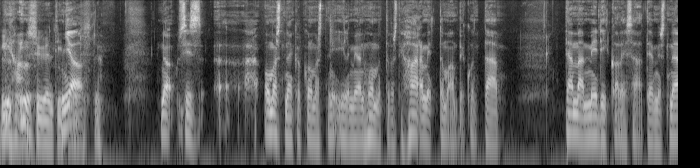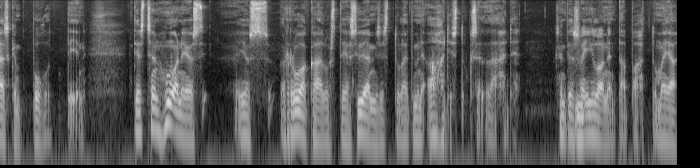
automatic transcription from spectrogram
lihan syönti tietysti. No siis äh, omasta näkökulmastani ilmiö on huomattavasti harmittomampi kuin tämä, tämä medikalisaatio, mistä me äsken puhuttiin. Tietysti se on huono, jos, jos ruokailusta ja syömisestä tulee tämmöinen ahdistuksen lähde – sen pitäisi olla mm. iloinen tapahtuma ja,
